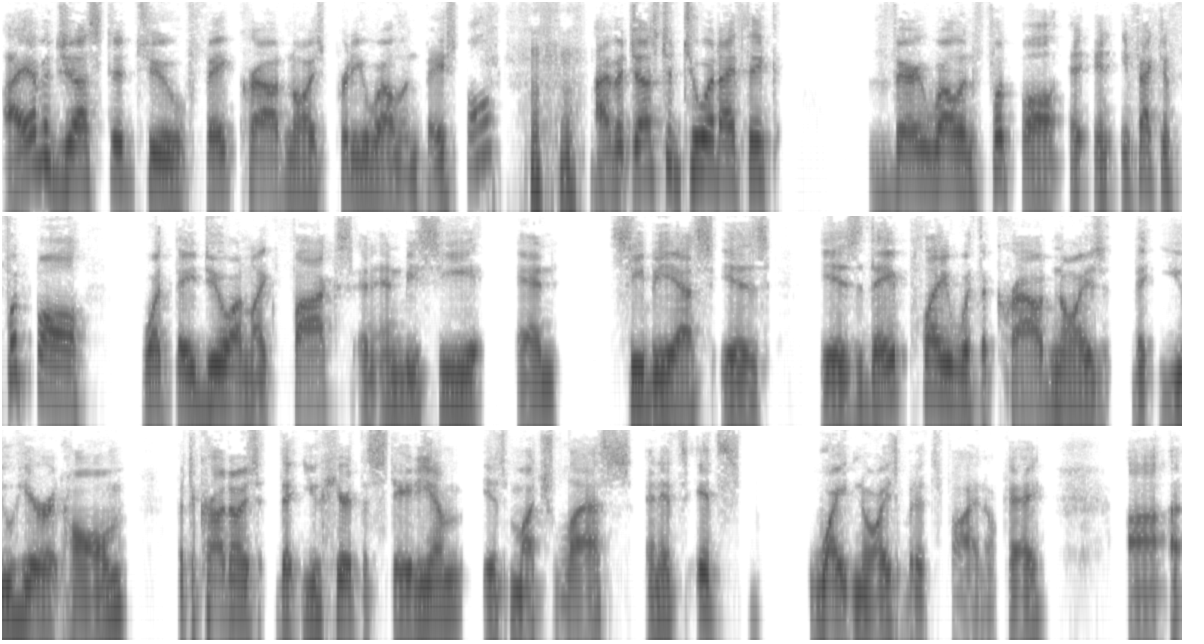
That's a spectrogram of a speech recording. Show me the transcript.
I have adjusted to fake crowd noise pretty well in baseball. I've adjusted to it, I think, very well in football. In, in fact, in football, what they do on like Fox and NBC and CBS is is they play with the crowd noise that you hear at home but the crowd noise that you hear at the stadium is much less, and it's it's white noise, but it's fine. Okay. Uh,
